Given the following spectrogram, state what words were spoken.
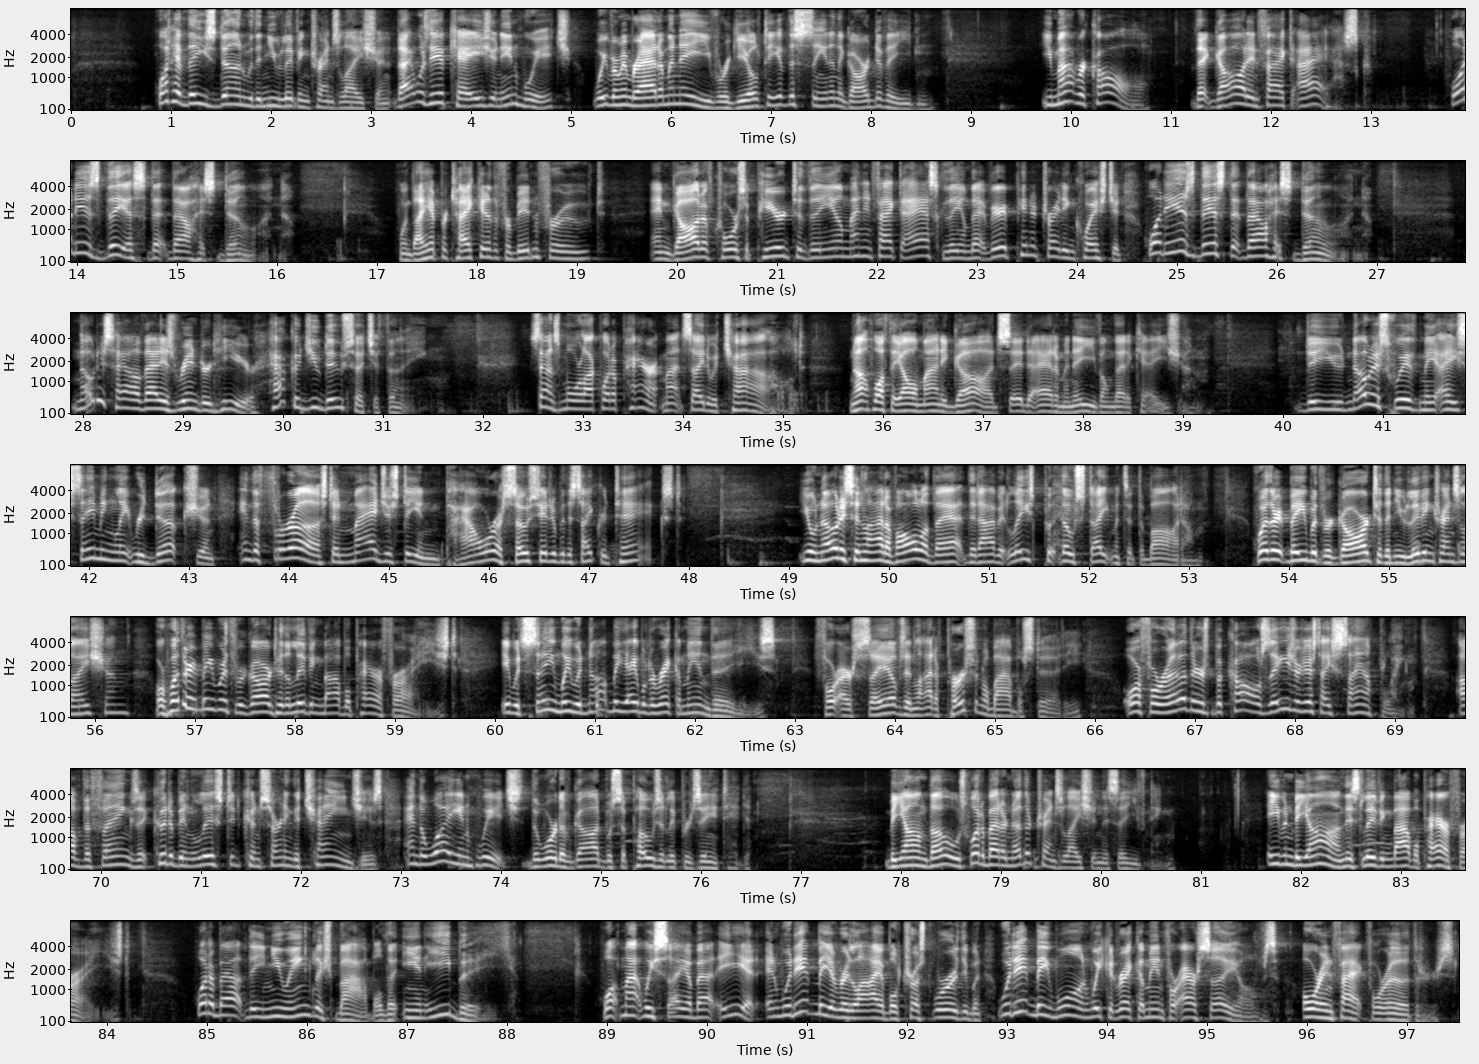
What have these done with the New Living Translation? That was the occasion in which we remember Adam and Eve were guilty of the sin in the Garden of Eden. You might recall that God, in fact, asked, What is this that thou hast done? When they had partaken of the forbidden fruit, and God, of course, appeared to them and, in fact, asked them that very penetrating question What is this that thou hast done? Notice how that is rendered here. How could you do such a thing? Sounds more like what a parent might say to a child, not what the Almighty God said to Adam and Eve on that occasion. Do you notice with me a seemingly reduction in the thrust and majesty and power associated with the sacred text? You'll notice, in light of all of that, that I've at least put those statements at the bottom. Whether it be with regard to the New Living Translation or whether it be with regard to the Living Bible paraphrased, it would seem we would not be able to recommend these for ourselves in light of personal Bible study or for others because these are just a sampling of the things that could have been listed concerning the changes and the way in which the Word of God was supposedly presented. Beyond those, what about another translation this evening? Even beyond this Living Bible paraphrased, what about the New English Bible, the NEB? What might we say about it? And would it be a reliable, trustworthy one? Would it be one we could recommend for ourselves or, in fact, for others?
